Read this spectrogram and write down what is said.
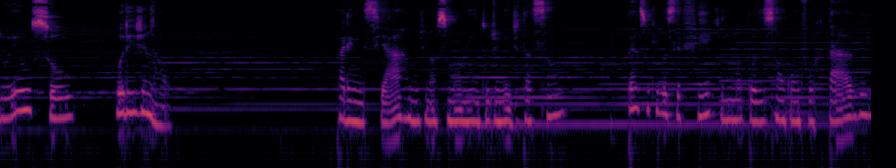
do Eu Sou original. Para iniciarmos nosso momento de meditação, peço que você fique numa posição confortável,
